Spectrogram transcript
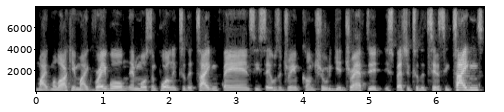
Mike Mularkey, Mike Vrabel, and most importantly to the Titan fans. He said it was a dream come true to get drafted, especially to the Tennessee Titans.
